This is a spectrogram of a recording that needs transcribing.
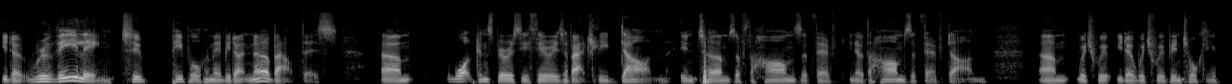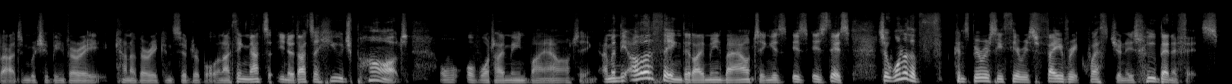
you know, revealing to people who maybe don't know about this um, what conspiracy theories have actually done in terms of the harms that they've, you know, the harms that they've done, um, which we, you know, which we've been talking about and which have been very kind of very considerable. And I think that's, you know, that's a huge part of, of what I mean by outing. I mean, the other thing that I mean by outing is is is this. So one of the f- conspiracy theories' favorite question is who benefits.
